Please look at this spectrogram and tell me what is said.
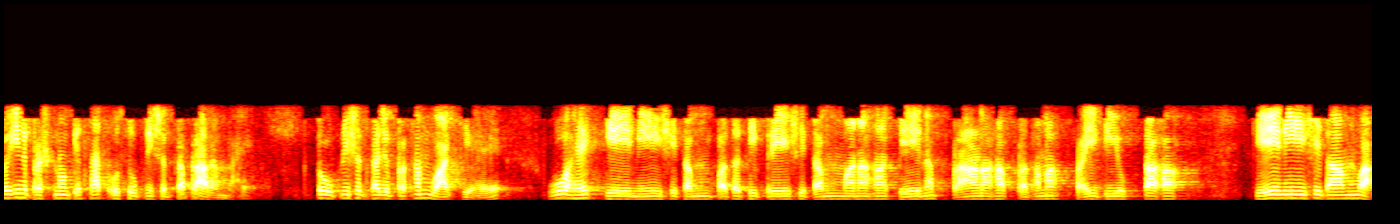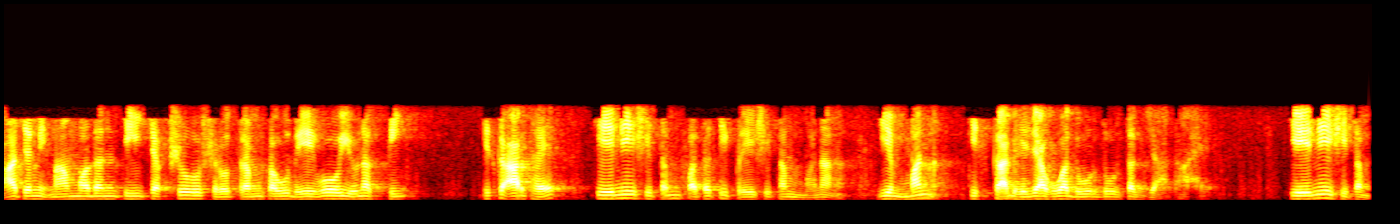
तो इन प्रश्नों के साथ उस उपनिषद का प्रारंभ है। तो उपनिषद का जो प्रथम वाक्य है, वो है केनीशितम पतति प्रेषितम मन केन प्राण प्रथम प्रैतियुक्त। केनीशितां वाचमिमां वदन्ति चक्षु श्रोत्रम कौ देवो युनक्ति। इसका अर्थ है, केनीशितम पतति प्रेषितम मन। ये मन किसका भेजा हुआ दूर दूर तक जाता है? केनीशितम,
